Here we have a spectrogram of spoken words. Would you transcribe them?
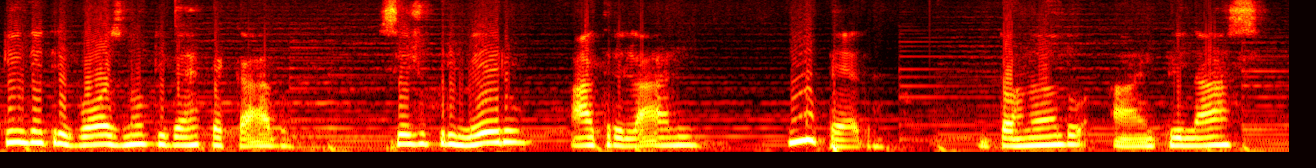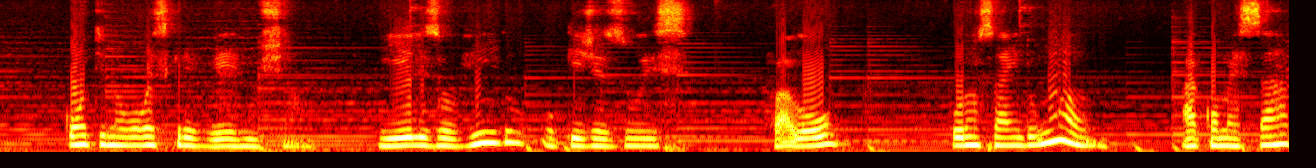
Quem dentre vós não tiver pecado, seja o primeiro a atrelar-lhe uma pedra. E tornando a inclinar-se, continuou a escrever no chão. E eles, ouvindo o que Jesus falou, foram saindo um a um, a começar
